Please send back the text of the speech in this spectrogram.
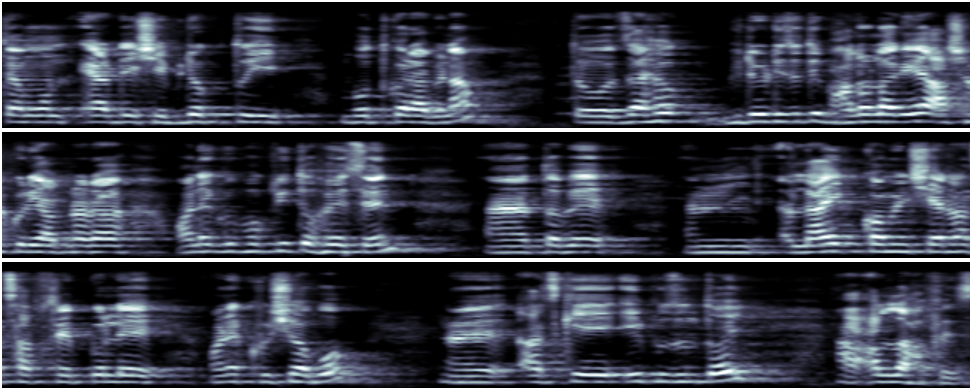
তেমন অ্যাড এসে বিরক্তি বোধ করাবে না। তো যাই হোক, ভিডিওটি যদি ভালো লাগে, আশা করি আপনারা অনেক উপকৃত হয়েছেন। তবে লাইক কমেন্ট শেয়ার আর সাবস্ক্রাইব করলে অনেক খুশি হব। আজকে এই পর্যন্তই। আল্লাহ হাফেজ।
